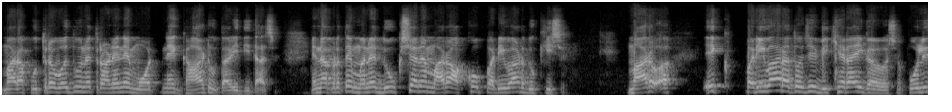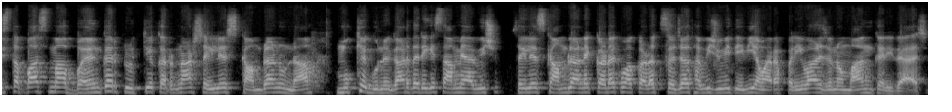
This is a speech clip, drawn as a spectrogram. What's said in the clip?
મારા પુત્રવધુ અને ત્રણેયને મોતને ઘાટ ઉતારી દીધા છે. એના પ્રત્યે મને દુઃખ છે અને મારો આખો પરિવાર દુઃખી છે. મારો એક પરિવાર હતો જે વિખેરાઈ ગયો છે. પોલીસ તપાસમાં ભયંકર કૃત્ય કરનાર શૈલેષ કાંબલાનું નામ મુખ્ય ગુનેગાર તરીકે સામે આવ્યું છે. શૈલેષ કામલાને કડકમાં કડક સજા થવી જોઈએ તેવી અમારા પરિવારજનો માંગ કરી રહ્યા છે.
